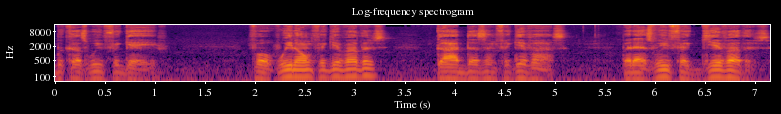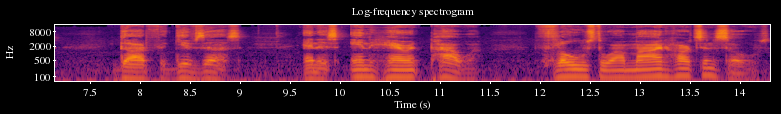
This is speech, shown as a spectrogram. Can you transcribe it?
because we forgave. For if we don't forgive others, God doesn't forgive us. But as we forgive others, God forgives us, and His inherent power flows through our mind, hearts, and souls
